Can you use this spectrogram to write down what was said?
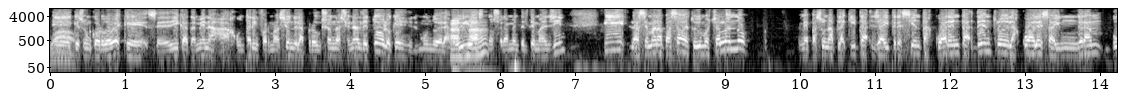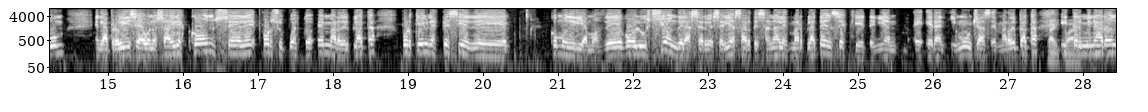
eh, que es un cordobés que se dedica también a, juntar información de la producción nacional de todo lo que es el mundo de las bebidas, no solamente el tema del gin. Y la semana pasada estuvimos charlando me pasó una plaquita, ya hay 340, dentro de las cuales hay un gran boom en la provincia de Buenos Aires, con sede, por supuesto, en Mar del Plata, porque hay una especie de ¿cómo diríamos?, de evolución de las cervecerías artesanales marplatenses, que tenían, eh, eran y muchas en Mar del Plata, y terminaron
